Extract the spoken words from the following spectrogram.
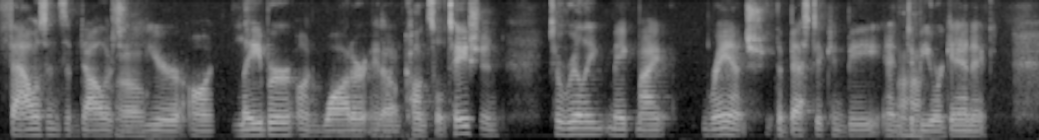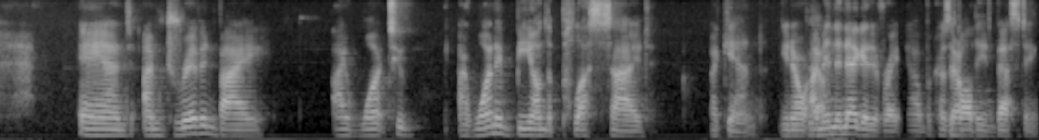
thousands of dollars oh. a year on labor, on water, and yeah. on consultation to really make my ranch the best it can be and uh-huh. to be organic. And I'm driven by I want to I want to be on the plus side again. You know, yeah. I'm in the negative right now because of all the investing.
